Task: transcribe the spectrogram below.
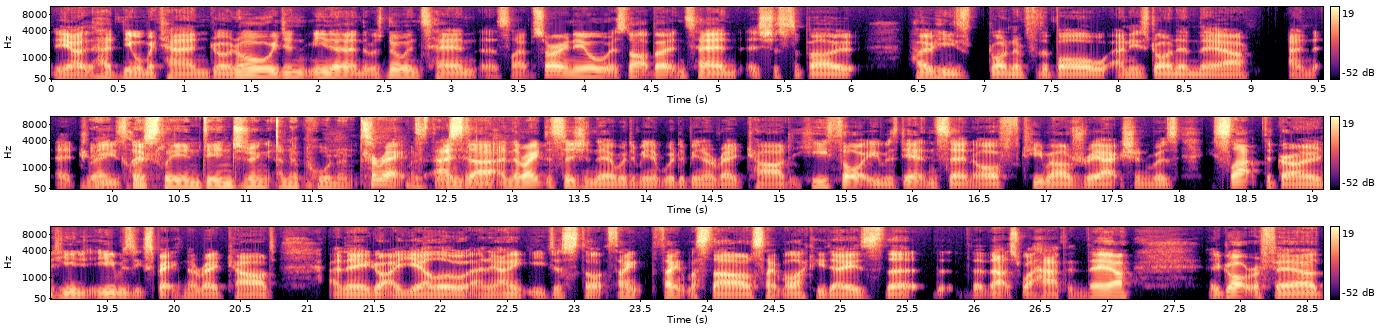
you know, had Neil McCann going, "Oh, he didn't mean it, and there was no intent." And it's like, I'm sorry, Neil, it's not about intent. It's just about how he's gone in for the ball and he's gone in there and it, recklessly endangering an opponent. Correct, and uh, and the right decision there would have been it would have been a red card. He thought he was getting sent off. Kemar's reaction was he slapped the ground. He he was expecting a red card, and then he got a yellow. And I think he just thought, thank thank my stars, thank my lucky days that, that that's what happened there. It got referred,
